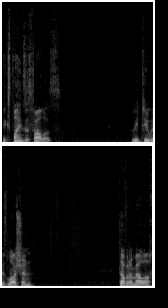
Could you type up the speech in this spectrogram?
explains as follows. Read to you his Lashon. David HaMelech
